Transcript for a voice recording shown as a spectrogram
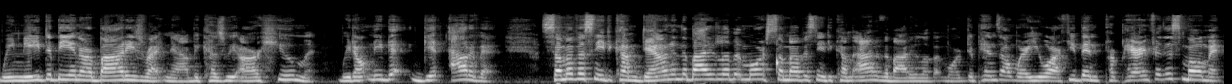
we need to be in our bodies right now because we are human. We don't need to get out of it. Some of us need to come down in the body a little bit more. Some of us need to come out of the body a little bit more. Depends on where you are. If you've been preparing for this moment,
